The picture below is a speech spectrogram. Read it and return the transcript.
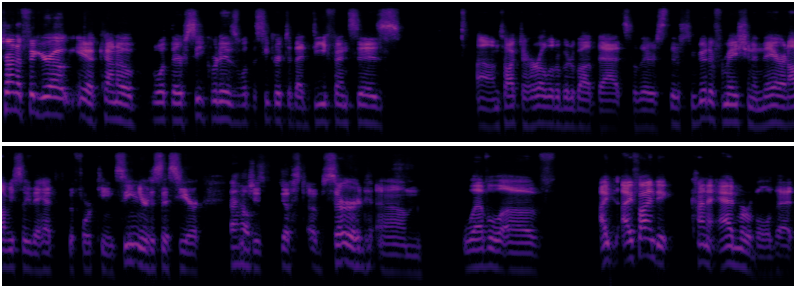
trying to figure out, you know, kind of what their secret is, what the secret to that defense is. Um, talk to her a little bit about that. So there's there's some good information in there, and obviously they had the 14 seniors this year, that which helps. is just absurd um, level of. I, I find it kind of admirable that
